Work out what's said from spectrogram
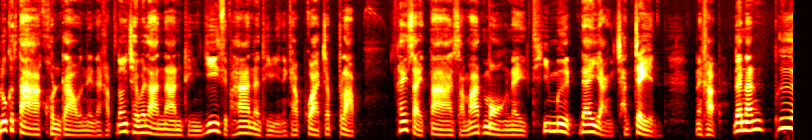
ลูกตาคนเราเนี่ยนะครับต้องใช้เวลานานถึง 25 นาทีนะครับกว่าจะปรับให้สายตาสามารถมองในที่มืดได้อย่างชัดเจนนะครับดังนั้นเพื่อ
